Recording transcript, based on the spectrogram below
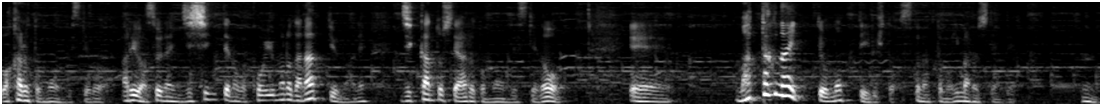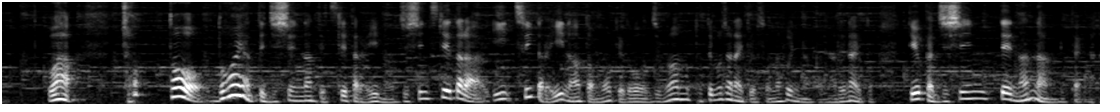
分かると思うんですけどあるいはそれなりに自信ってのがこういうものだなっていうのはね実感としてあると思うんですけど、えー全くないって思っている人少なくとも今の時点で、うん、はとどうやって自信なんてつけたらいいの？自信つけたらいいついたらいいなとは思うけど自分はもうとてもじゃないけどそんな風になんかなれないと。っていうか自信って何なんみたいな。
